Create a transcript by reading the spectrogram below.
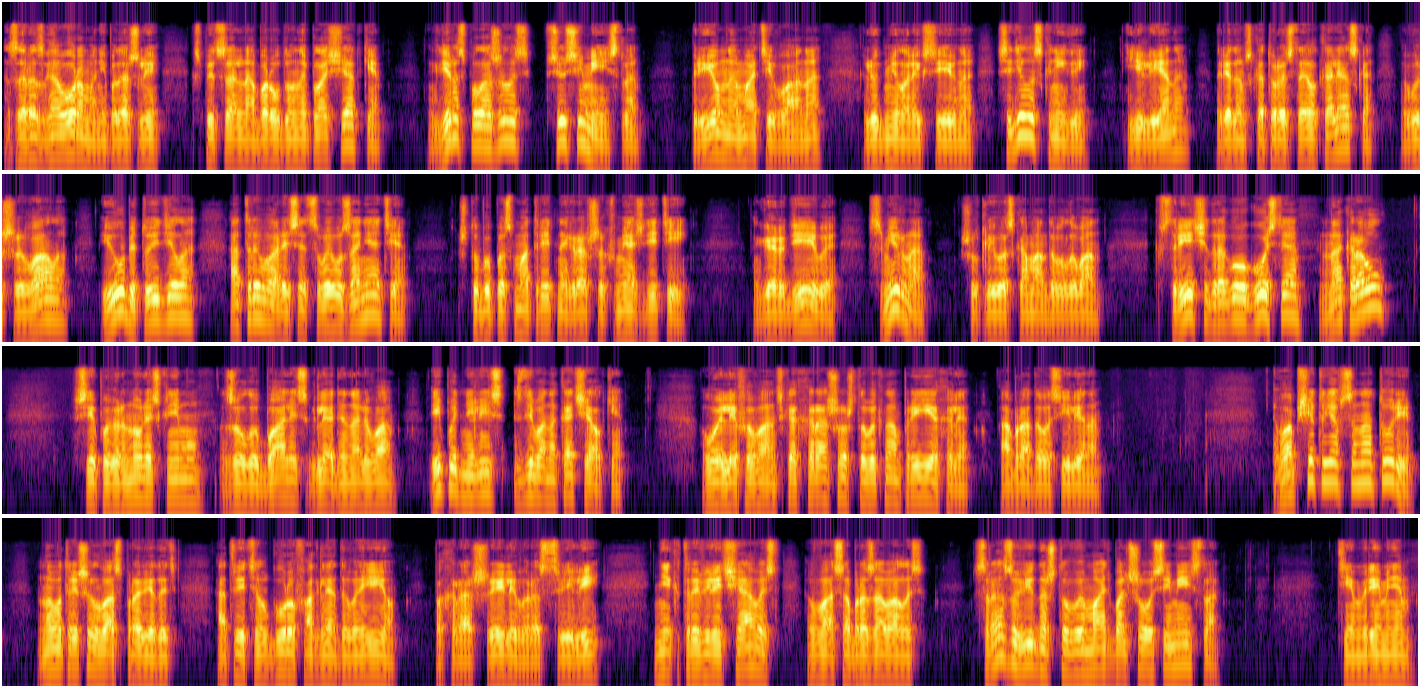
За разговором они подошли к специально оборудованной площадке, где расположилось все семейство. Приемная мать Ивана, Людмила Алексеевна, сидела с книгой. Елена, рядом с которой стояла коляска, вышивала, и обе то и дело отрывались от своего занятия, чтобы посмотреть на игравших в мяч детей. «Гордеевы, смирно!» — шутливо скомандовал Иван. «К встрече дорогого гостя на караул!» Все повернулись к нему, заулыбались, глядя на льва, и поднялись с дивана качалки. «Ой, Лев Иванович, как хорошо, что вы к нам приехали!» — обрадовалась Елена. «Вообще-то я в санатории, но вот решил вас проведать», — ответил Гуров, оглядывая ее. «Похорошели вы, расцвели. Некоторая величавость в вас образовалась. Сразу видно, что вы мать большого семейства». Тем временем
